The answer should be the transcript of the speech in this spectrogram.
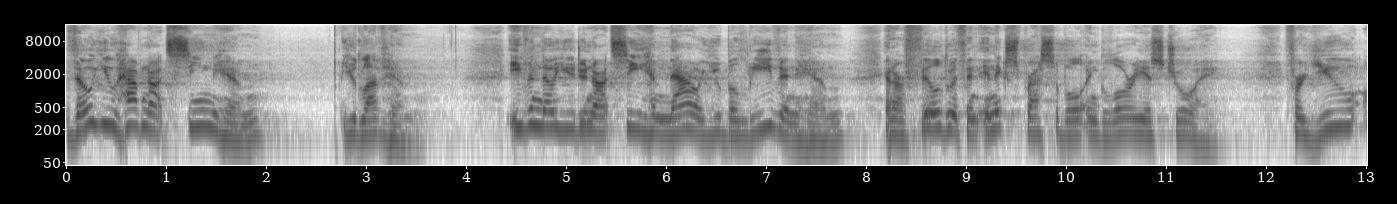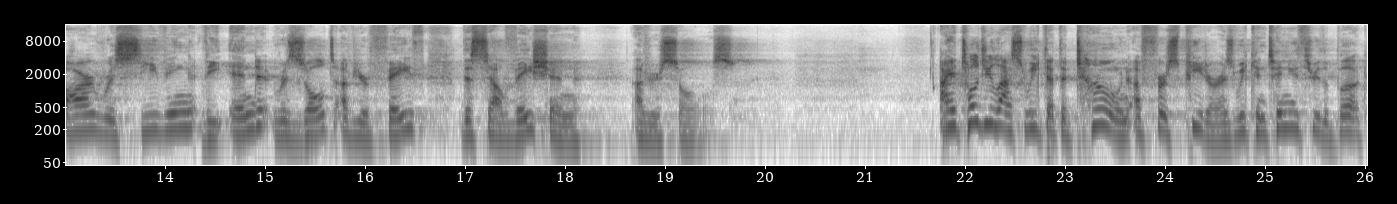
Though you have not seen him, you love him. Even though you do not see him now, you believe in him and are filled with an inexpressible and glorious joy for you are receiving the end result of your faith, the salvation of your souls. I had told you last week that the tone of First Peter, as we continue through the book,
